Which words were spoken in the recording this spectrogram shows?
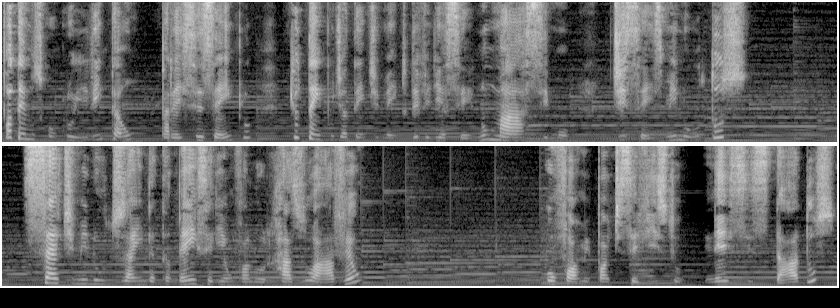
Podemos concluir, então, para esse exemplo, que o tempo de atendimento deveria ser no máximo de 6 minutos. 7 minutos ainda também seria um valor razoável, conforme pode ser visto nesses dados.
